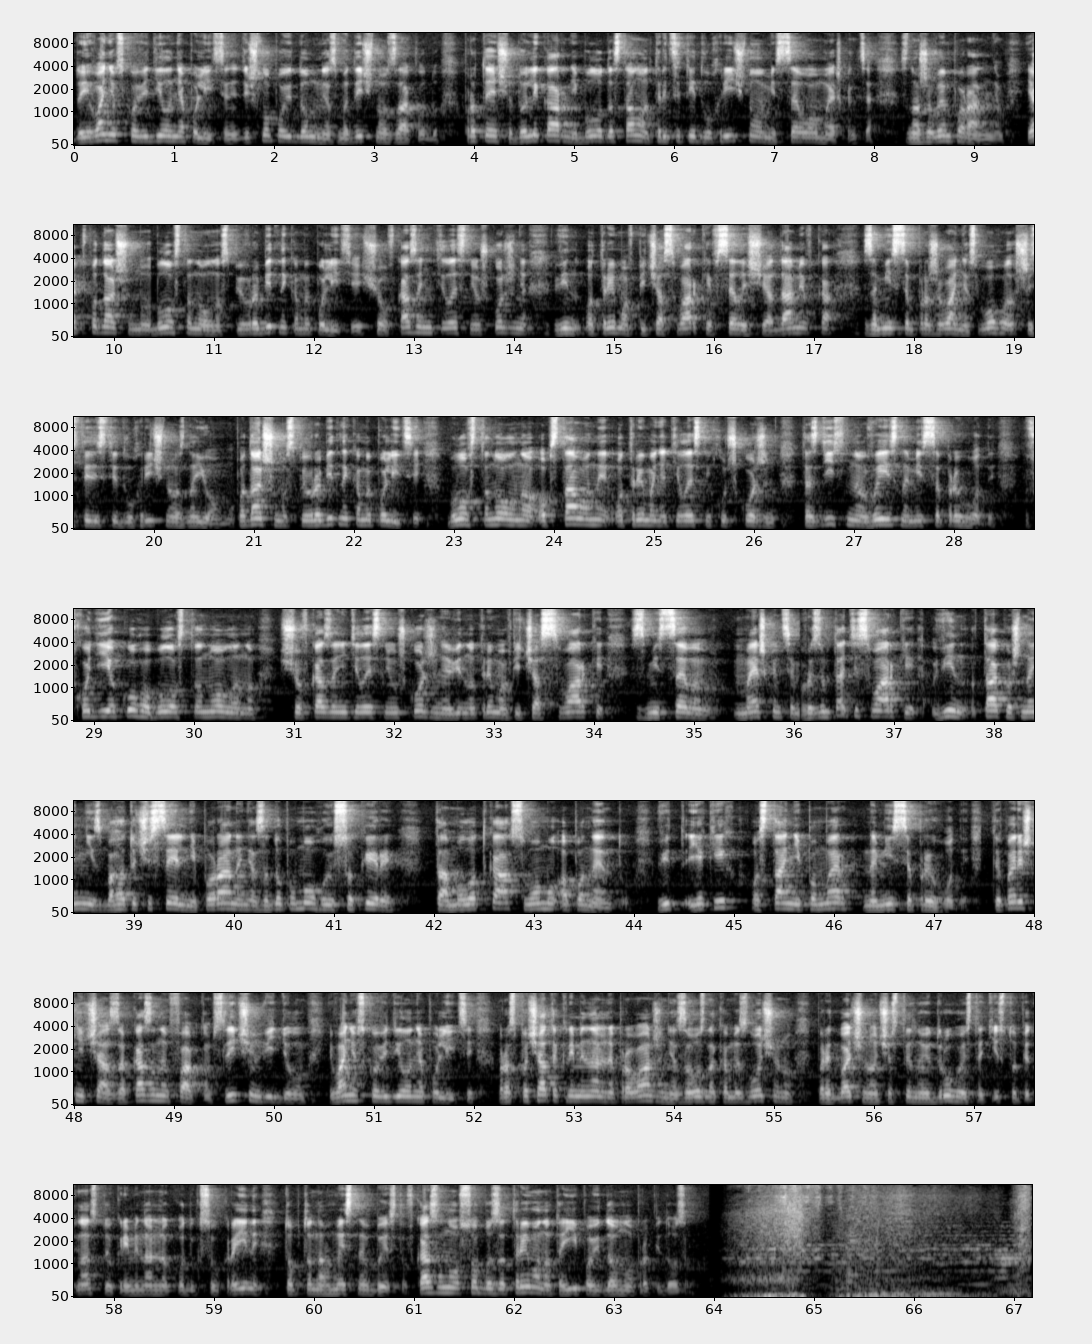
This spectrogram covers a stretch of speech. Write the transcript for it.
До Іванівського відділення поліції надійшло повідомлення з медичного закладу про те, що до лікарні було доставлено 32-річного місцевого мешканця з ножовим пораненням. Як в подальшому було встановлено співробітниками поліції, що вказані тілесні ушкодження він отримав під час сварки в селищі Адамівка за місцем проживання свого 62-річного знайомого. Подальшому співробітниками поліції було встановлено обставини отримання тілесних ушкоджень та здійснено виїзд на місце пригоди, в ході якого було встановлено, що вказані тілесні ушкодження він отримав під час сварки з місцевим мешканцем. В результаті сварки він також наніс багаточисельні поранення за допомогою сокири та молотка своєму опоненту, від яких останній помер на місце пригоди. Теперішній час за вказаним фактом слідчим відділом Іванівського відділення поліції розпочати кримінальне провадження за ознаками злочину, передбаченого частиною 2 статті 115 Кримінального кодексу України, тобто навмисне вбивство. Вказану особу затримано та їй повідомлено про підозру.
